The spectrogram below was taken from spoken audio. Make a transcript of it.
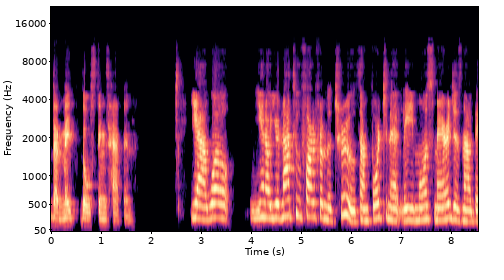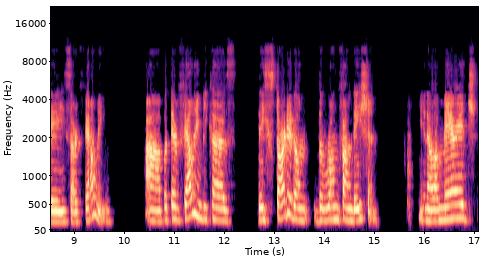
that make those things happen? Yeah well you know you're not too far from the truth. Unfortunately most marriages nowadays are failing. Uh, but they're failing because they started on the wrong foundation you know, a marriage,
